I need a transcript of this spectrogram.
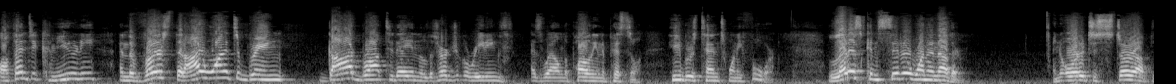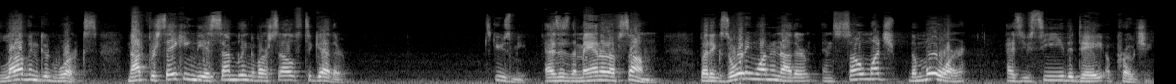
authentic community, and the verse that I wanted to bring, God brought today in the liturgical readings as well in the Pauline epistle, Hebrews 10:24. Let us consider one another in order to stir up love and good works, not forsaking the assembling of ourselves together. Excuse me, as is the manner of some, but exhorting one another, and so much the more as you see the day approaching.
